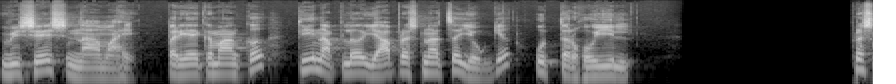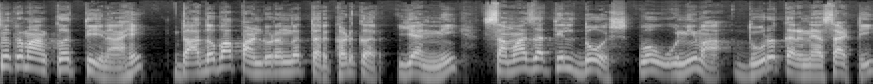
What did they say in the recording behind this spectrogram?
विशेष नाम आहे. पर्याय क्रमांक तीन आपलं या प्रश्नाचं योग्य उत्तर होईल. प्रश्न क्रमांक तीन आहे दादोबा पांडुरंग तरखडकर यांनी समाजातील दोष व उणिमा दूर करण्यासाठी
